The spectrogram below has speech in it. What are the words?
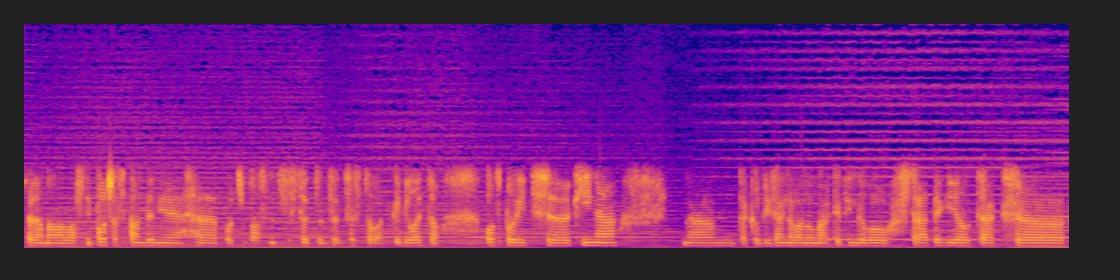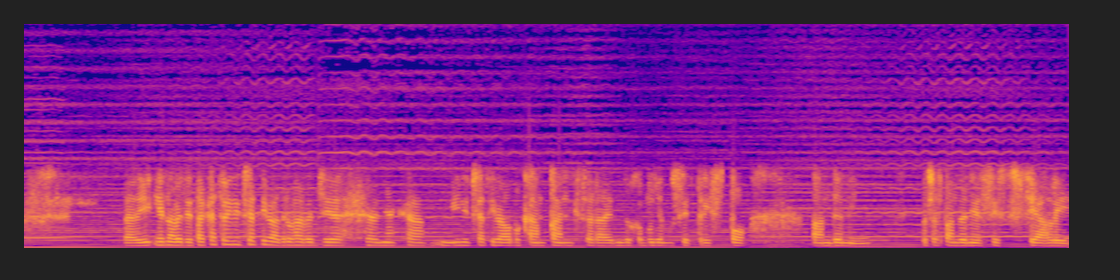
ktorá mala vlastne počas pandémie, eh, poč, vlastne cez, cez keby leto podporiť eh, kína um, takou dizajnovanou marketingovou stratégiou, tak uh, jedna vec je takáto iniciatíva, druhá vec je nejaká iniciatíva alebo kampaň, ktorá jednoducho bude musieť prísť po pandémii. Počas pandémie si stiahli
